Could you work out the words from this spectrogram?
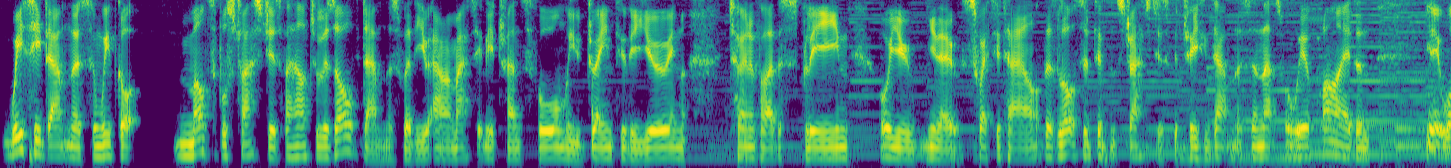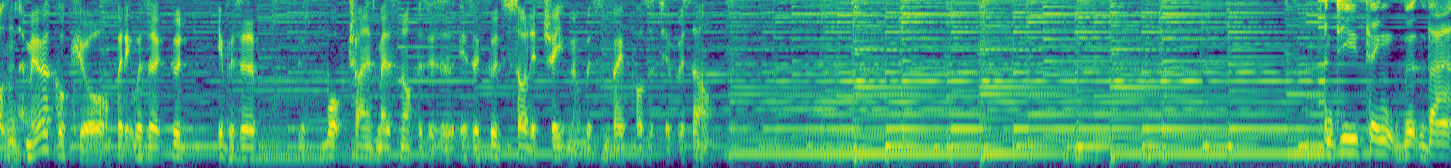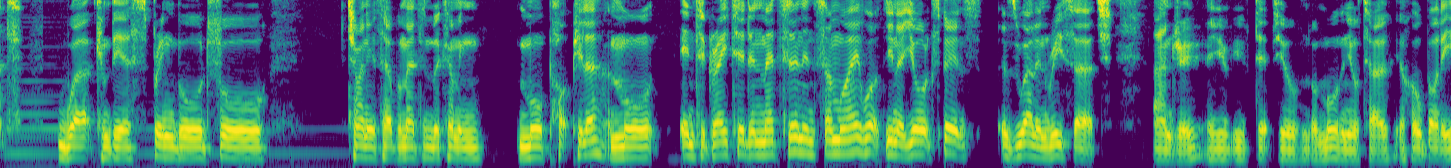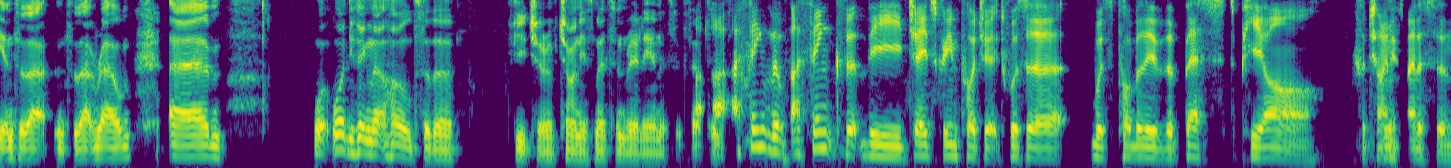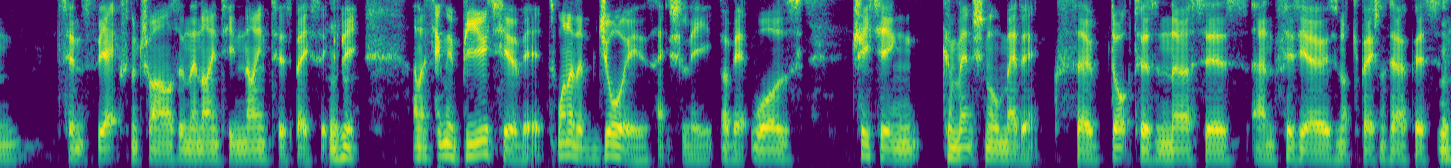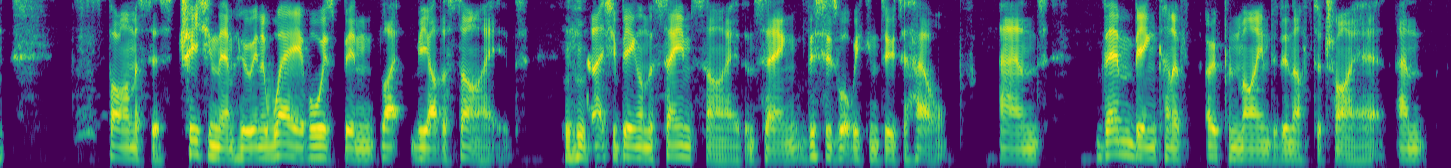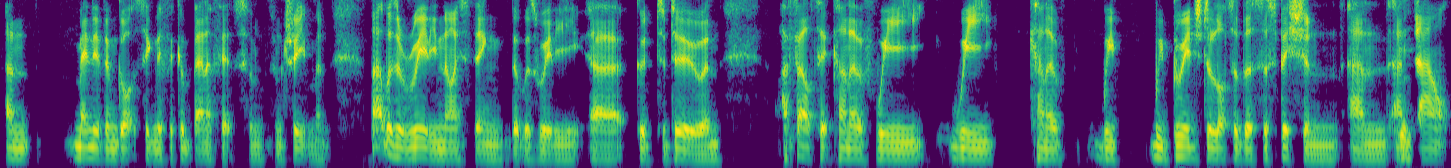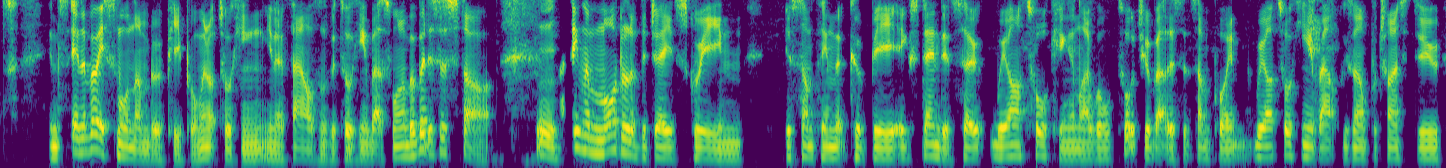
we see dampness and we've got multiple strategies for how to resolve dampness, whether you aromatically transform or you drain through the urine, tonify the spleen, or you, you know, sweat it out. There's lots of different strategies for treating dampness, and that's what we applied. And you know, it wasn't a miracle cure, but it was a good, it was a, what Chinese medicine offers is a, is a good solid treatment with some very positive results. And do you think that that work can be a springboard for Chinese herbal medicine becoming more popular and more integrated in medicine in some way? What you know, your experience as well in research, Andrew, you, have dipped your more than your toe, your whole body into that into that realm. Um, What, what do you think that holds for the future of Chinese medicine, really, and its acceptance? I, I think that I think that the Jade Screen project was a was probably the best PR for Chinese mm. medicine since the eczema trials in the 1990s, basically. Mm-hmm. And I think the beauty of it, one of the joys actually of it, was treating conventional medics, so doctors and nurses and physios and occupational therapists. Mm. And pharmacists, treating them who, in a way, have always been like the other side, mm-hmm. and actually being on the same side and saying, This is what we can do to help. And them being kind of open minded enough to try it and and many of them got significant benefits from from treatment. That was a really nice thing that was really uh, good to do, and I felt it kind of we we kind of we we bridged a lot of the suspicion and and mm. doubt in, in a very small number of people. We're not talking you know thousands. We're talking about a small number, but it's a start. Mm. I think the model of the Jade screen is something that could be extended. So we are talking, and I will talk to you about this at some point. We are talking about, for example, trying to do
